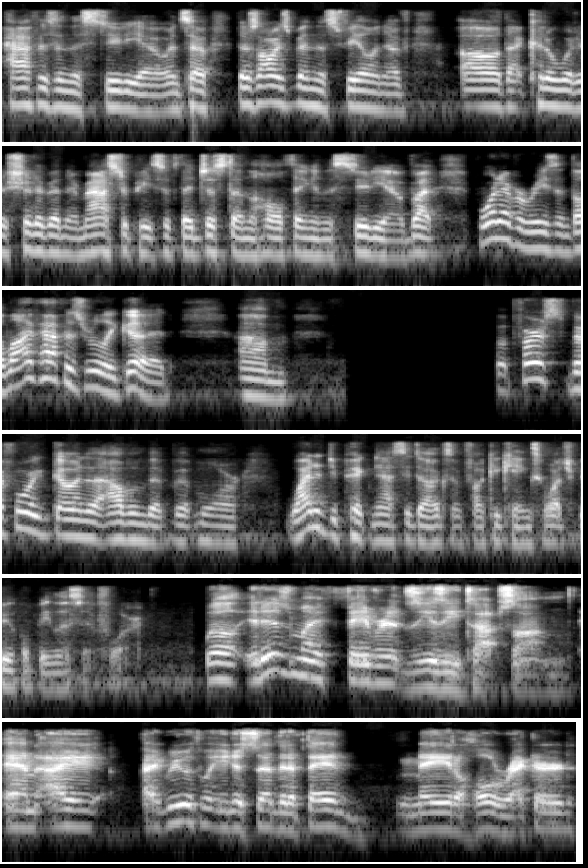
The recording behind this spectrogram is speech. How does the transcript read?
half is in the studio. And so there's always been this feeling of, oh, that could have, would have, should have been their masterpiece if they'd just done the whole thing in the studio. But for whatever reason, the live half is really good. Um, but first, before we go into the album a bit, bit more, why did you pick Nasty Dogs and Funky Kings and what should people be listening for? Well, it is my favorite ZZ Top song. And I I agree with what you just said that if they had made a whole record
